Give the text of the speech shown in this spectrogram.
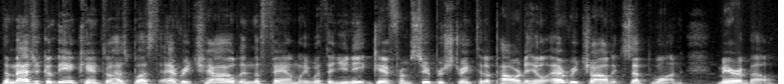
The magic of the Encanto has blessed every child in the family with a unique gift from super strength to the power to heal every child except one, Mirabel.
